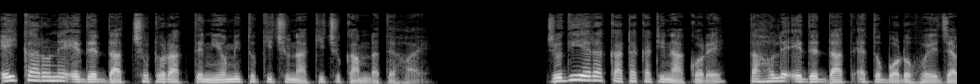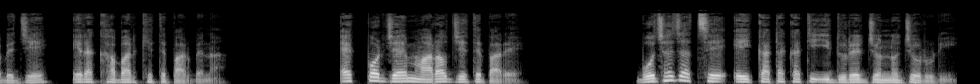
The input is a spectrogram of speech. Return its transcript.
এই কারণে এদের দাঁত ছোট রাখতে নিয়মিত কিছু না কিছু কামড়াতে হয়। যদি এরা কাটাকাটি না করে, তাহলে এদের দাঁত এত বড় হয়ে যাবে যে, এরা খাবার খেতে পারবে না। এক পর্যায়ে মারাও যেতে পারে। বোঝা যাচ্ছে এই কাটাকাটি ইঁদুরের জন্য জরুরি।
